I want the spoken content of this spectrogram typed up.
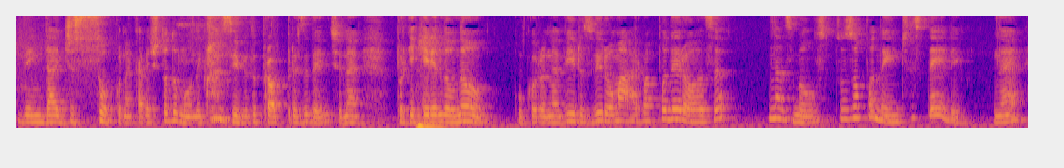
vem dar de soco na cara de todo mundo, inclusive do próprio presidente, né? Porque querendo ou não, o coronavírus virou uma arma poderosa nas mãos dos oponentes dele, né?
